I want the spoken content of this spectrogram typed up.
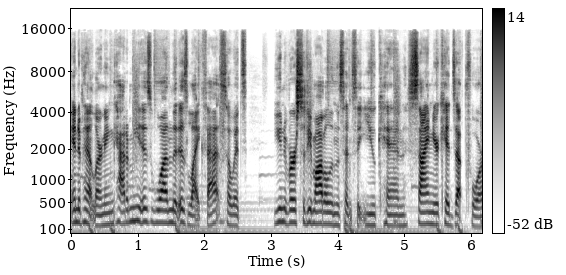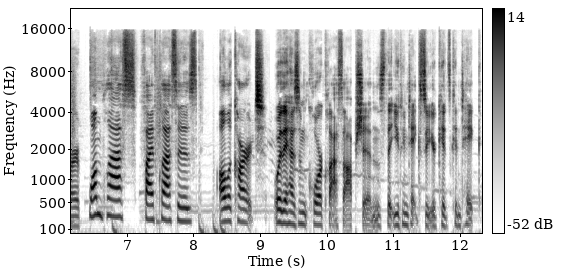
Independent Learning Academy is one that is like that. So it's university model in the sense that you can sign your kids up for one class, five classes, a la carte, or they have some core class options that you can take so your kids can take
